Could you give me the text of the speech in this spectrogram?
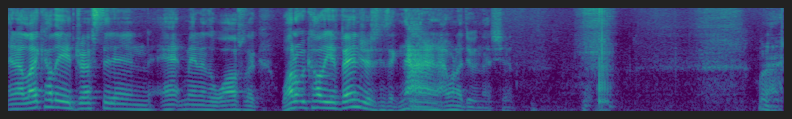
and I like how they addressed it in Ant Man and the Wasp. Like, why don't we call the Avengers? And he's like, nah, nah, nah, we're not doing that shit. We're not.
